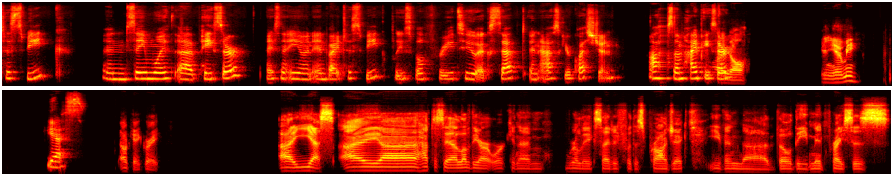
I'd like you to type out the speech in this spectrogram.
to speak, and same with uh, Pacer. I sent you an invite to speak. Please feel free to accept and ask your question. Awesome. Hi, Hi, Pacer. y'all. Can you hear me? Yes. Okay, great. Uh, yes, I uh, have to say I love the artwork and I'm really excited for this project, even uh, though the mint price is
